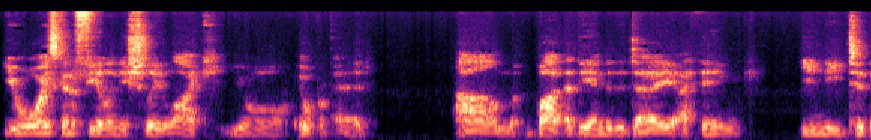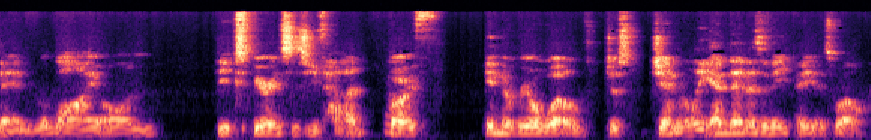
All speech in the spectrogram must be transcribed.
you're always going to feel initially like you're ill prepared. Um, but at the end of the day, I think you need to then rely on the experiences you've had, Mm. both in the real world, just generally, and then as an EP as well.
